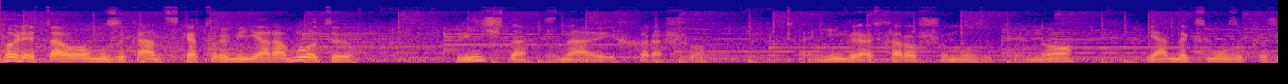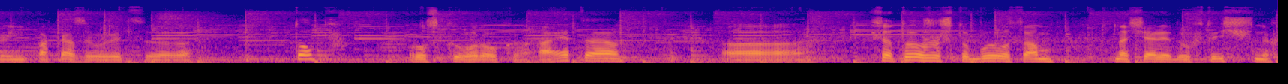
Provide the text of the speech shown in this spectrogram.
более того, музыканты, с которыми я работаю, лично знаю их хорошо. Они играют хорошую музыку, но Яндекс Музыка же не показывает э, топ русского рока, а это э, все то же, что было там в начале 2000-х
